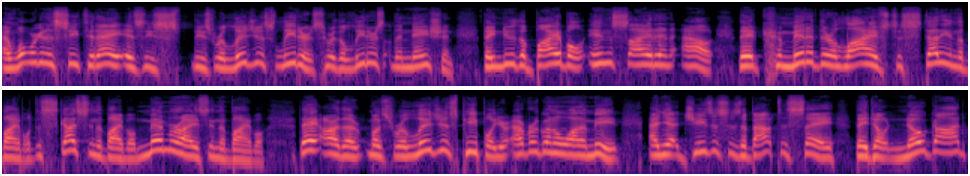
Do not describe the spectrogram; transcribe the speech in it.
And what we're going to see today is these, these religious leaders who are the leaders of the nation. They knew the Bible inside and out. They had committed their lives to studying the Bible, discussing the Bible, memorizing the Bible. They are the most religious people you're ever going to want to meet. And yet, Jesus is about to say they don't know God,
